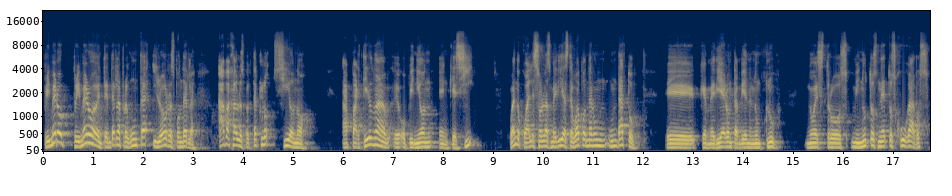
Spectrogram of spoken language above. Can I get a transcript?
Primero, primero entender la pregunta y luego responderla. ¿Ha bajado el espectáculo? Sí o no a partir de una eh, opinión en que sí, bueno, ¿cuáles son las medidas? Te voy a poner un, dato eh, que me dieron también en un club. Nuestros minutos netos jugados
